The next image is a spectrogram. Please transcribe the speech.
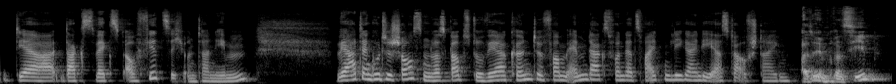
der DAX wächst auf 40 Unternehmen. Wer hat denn gute Chancen? Was glaubst du? Wer könnte vom MDAX von der zweiten Liga in die erste aufsteigen? Also im Prinzip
